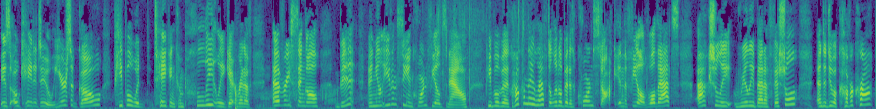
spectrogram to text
is okay to do. Years ago, people would take and completely get rid of every single bit, and you'll even see in cornfields now, people will be like, how come they left a little bit of corn stalk in the field? Well, that's actually really beneficial, and to do a cover crop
